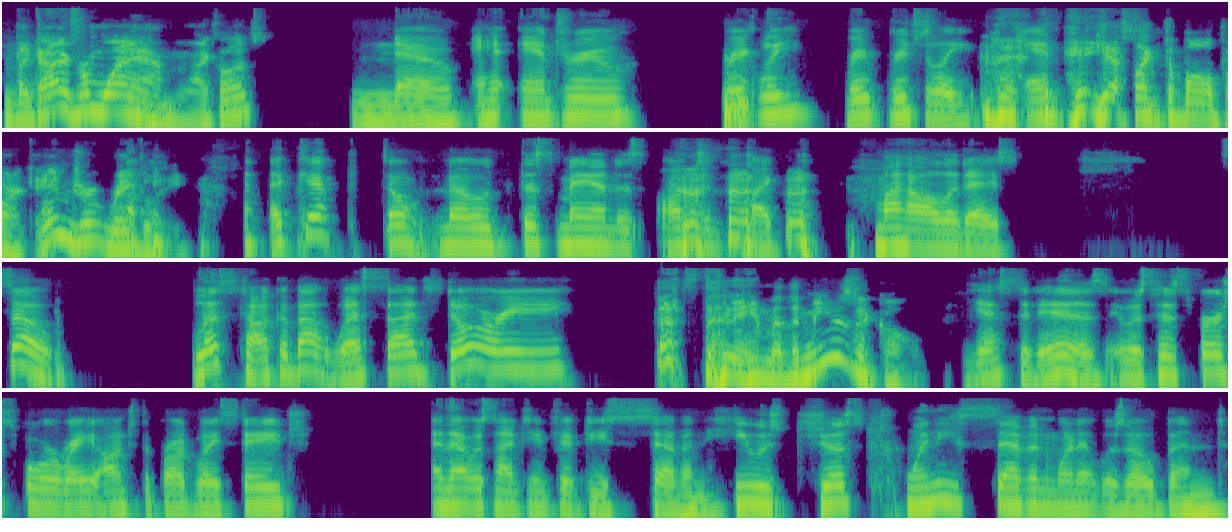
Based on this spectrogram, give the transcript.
The guy from Wham. Am I close? no, A- Andrew Wrigley, Ri- Ridgeley. And yes, like the ballpark. Andrew Wrigley. I kept don't know. This man is haunted my my holidays. So, let's talk about West Side Story. That's the name of the musical. Yes, it is. It was his first foray onto the Broadway stage, and that was 1957. He was just 27 when it was opened.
